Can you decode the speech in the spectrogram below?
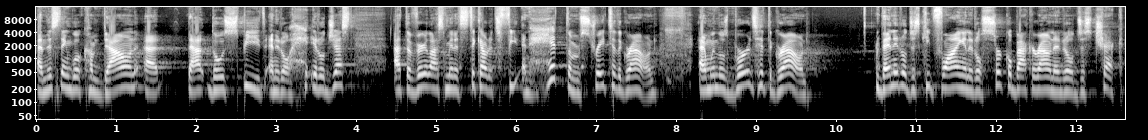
And this thing will come down at that, those speeds and it'll, it'll just, at the very last minute, stick out its feet and hit them straight to the ground. And when those birds hit the ground, then it'll just keep flying and it'll circle back around and it'll just check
